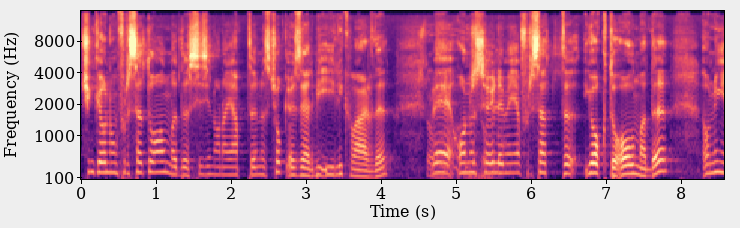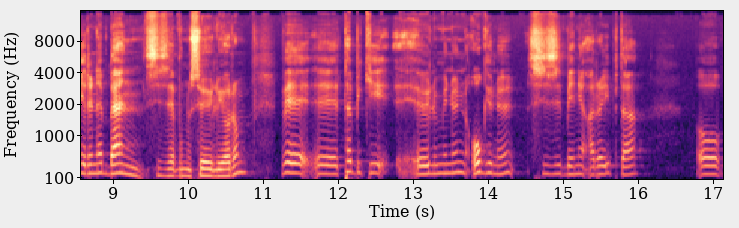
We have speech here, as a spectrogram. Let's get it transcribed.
Çünkü onun fırsatı olmadı. Sizin ona yaptığınız çok özel bir iyilik vardı. Ve onu söylemeye fırsatı yoktu, olmadı. Onun yerine ben size bunu söylüyorum. Ve e, tabii ki e, ölümünün o günü sizi beni arayıp da o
